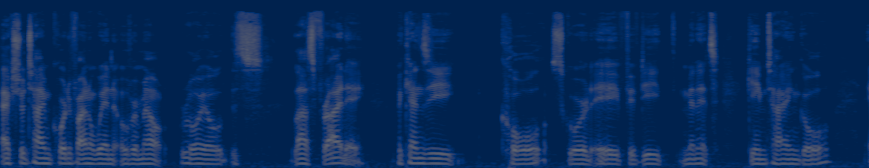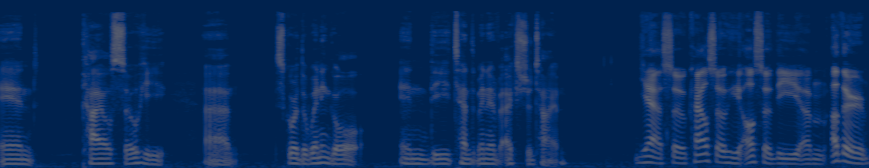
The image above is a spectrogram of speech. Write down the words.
extra time quarterfinal win over Mount Royal this last Friday. Mackenzie Cole scored a 58th minute game tying goal, and Kyle Sohi uh, scored the winning goal in the 10th minute of extra time. Yeah, so Kyle Sohi, also the um, other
